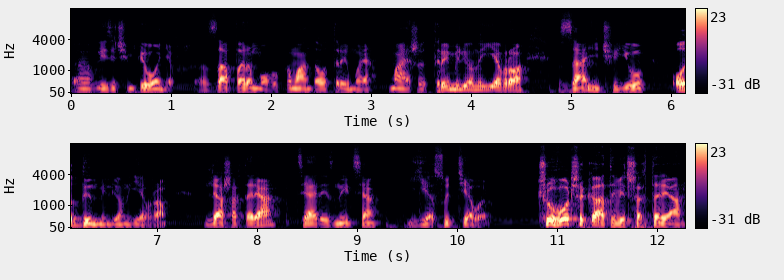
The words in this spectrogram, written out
в лізі чемпіонів. За перемогу команда отримує майже 3 мільйони євро, за нічию 1 мільйон євро. Для Шахтаря ця різниця є суттєвою. Чого чекати від Шахтаря?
